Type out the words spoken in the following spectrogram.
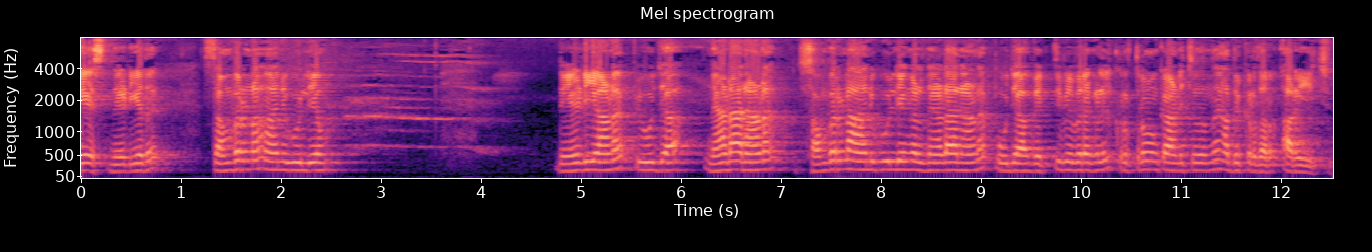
എ എസ് നേടിയത്. സംവരണ ആനുകൂല്യം നേടിയാണ് പൂജ നേടാനാണ് സംവരണ ആനുകൂല്യങ്ങൾ നേടാനാണ് പൂജ വ്യക്തിവിവരങ്ങളിൽ കൃത്രിമം കാണിച്ചതെന്ന് അധികൃതർ അറിയിച്ചു.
